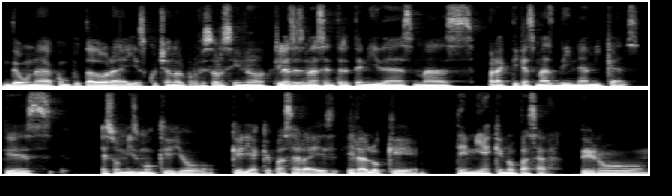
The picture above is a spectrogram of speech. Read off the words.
de una computadora y escuchando al profesor, sino clases más entretenidas, más prácticas, más dinámicas, que es eso mismo que yo quería que pasara, es, era lo que temía que no pasara, pero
